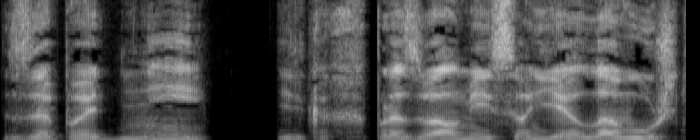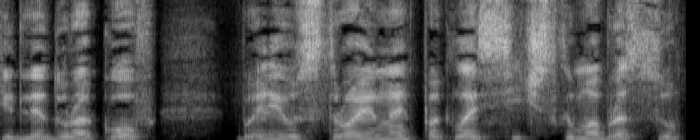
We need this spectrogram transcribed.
Западни, или, как прозвал Мейсонье, ловушки для дураков, были устроены по классическому образцу.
